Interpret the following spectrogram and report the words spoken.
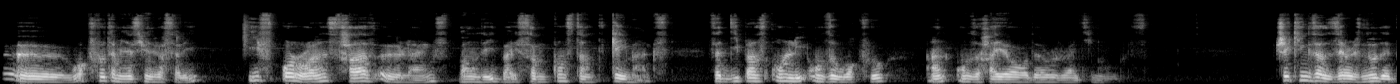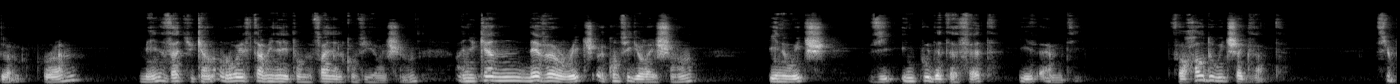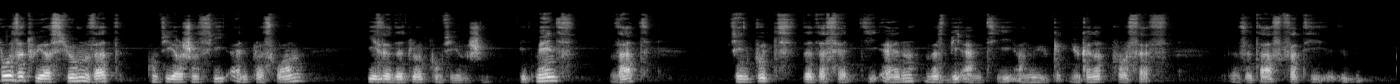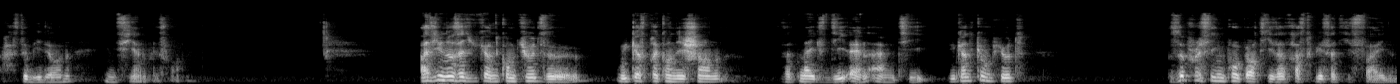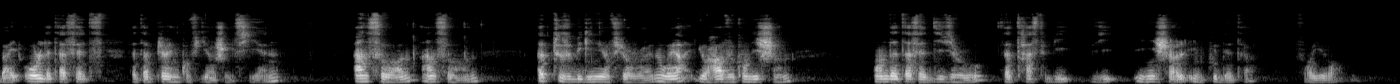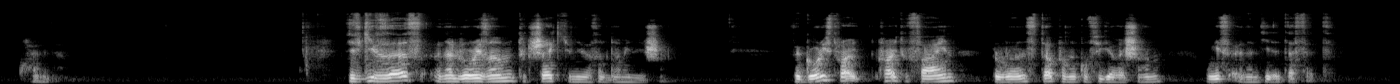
uh, workflow terminates universally if all runs have a length bounded by some constant kmax that depends only on the workflow and on the higher order rewriting rules. Checking that there is no deadlock run means that you can always terminate on the final configuration and you can never reach a configuration in which the input dataset is empty. So how do we check that? Suppose that we assume that configuration C n plus 1 is a deadlock configuration. It means that the input dataset Dn must be empty and you, you cannot process the task that has to be done in Cn plus 1. As you know that you can compute the weakest precondition that makes Dn empty, you can compute the preceding property that has to be satisfied by all datasets that appear in configuration Cn, and so on, and so on, up to the beginning of your run, where you have a condition on dataset D0 that has to be the initial input data for your run. This gives us an algorithm to check universal termination. The goal is to try, try to find a run stop on a configuration with an empty dataset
